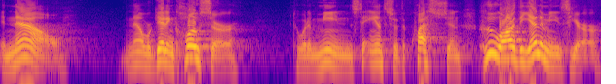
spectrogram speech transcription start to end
And now, now we're getting closer to what it means to answer the question who are the enemies here?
